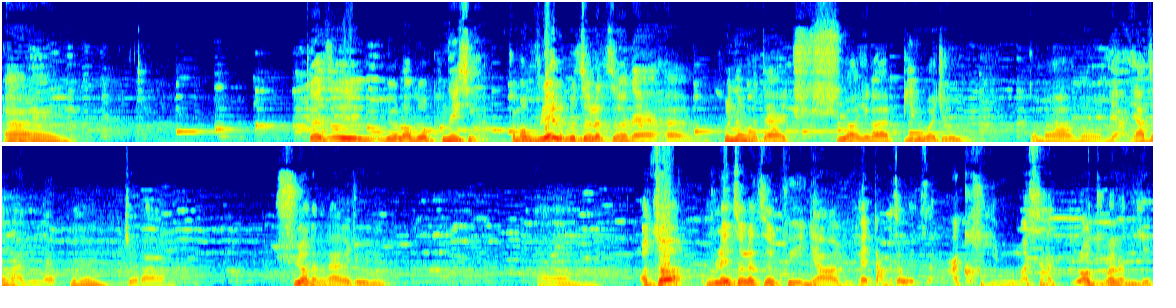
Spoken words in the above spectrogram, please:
嗯，搿是有老多可能性。葛么，吴磊如果走了之后呢，嗯，可能会得需要一个边路的球员。葛么，侬亚亚洲外援呢，可能就讲。需要搿能介个球员，嗯，或者吴磊走了之后，可以让于海打搿只位置，也可以，没啥老大个问题。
